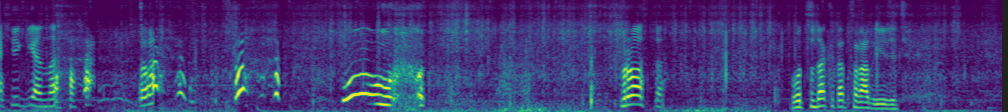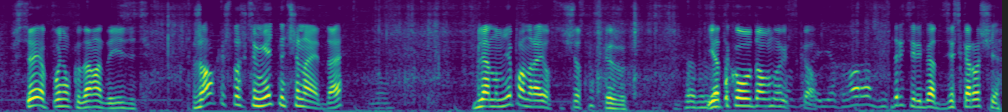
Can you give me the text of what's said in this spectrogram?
Офигенно. Просто. Вот сюда кататься надо ездить. Все, я понял, куда надо ездить. Жалко, что темнеть начинает, да? Бля, ну мне понравился, честно скажу. Я такого давно искал. Я два раза Смотрите, ребят, здесь, короче,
